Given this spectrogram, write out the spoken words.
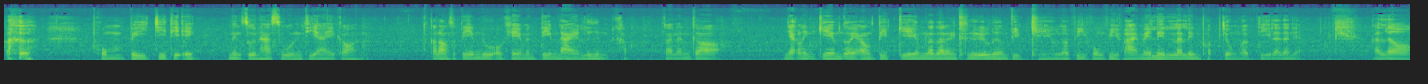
เออผมไป GTX 1050 Ti ก่อน ก็ลองสตรีมดูโอเค มันสตรีมได้ลื่นครับ ตอนนั้นก็ อยากเล่นเกมด้วยเอาติดเกมแล้วตอนนั้นคือเริ่มติดเกมแล้วฟรีฟงฟรีไฟไม่เล่นแล้วเล่นพับจงพับจีแล้วตอนเนี้ยก็ลอง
